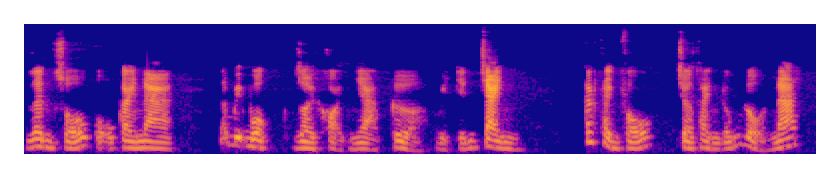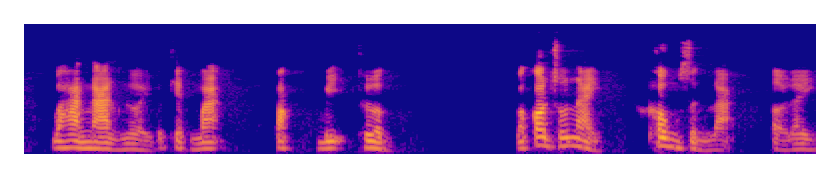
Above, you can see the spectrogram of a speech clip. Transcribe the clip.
dân số của Ukraine đã bị buộc rời khỏi nhà cửa vì chiến tranh. Các thành phố trở thành đống đổ nát và hàng ngàn người đã thiệt mạng hoặc bị thương. Và con số này không dừng lại ở đây.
